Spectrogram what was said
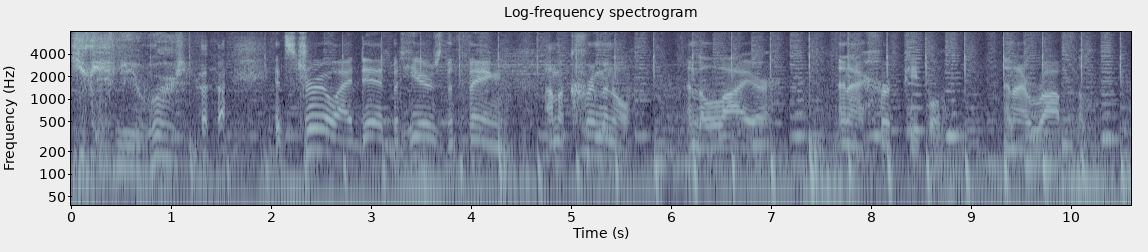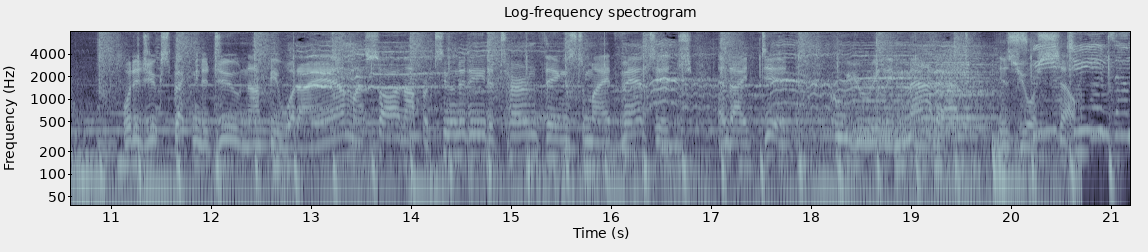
You gave me your word. It's true, I did, but here's the thing I'm a criminal and a liar, and I hurt people, and I rob them. What did you expect me to do? Not be what I am? I saw an opportunity to turn things to my advantage, and I did. Who you're really mad at is yourself.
